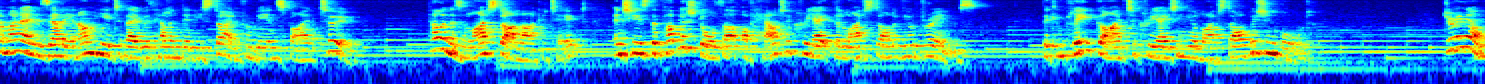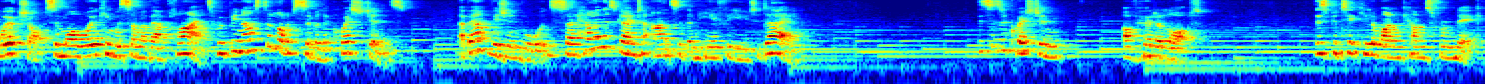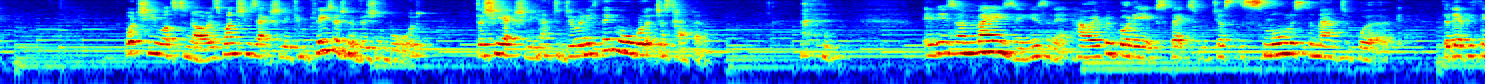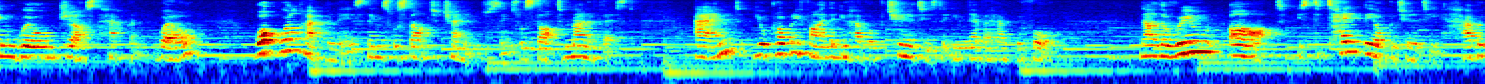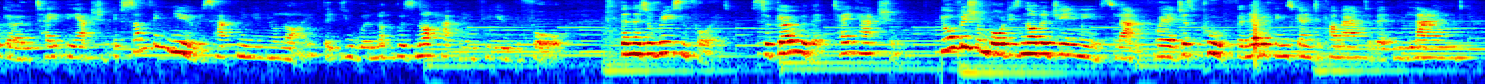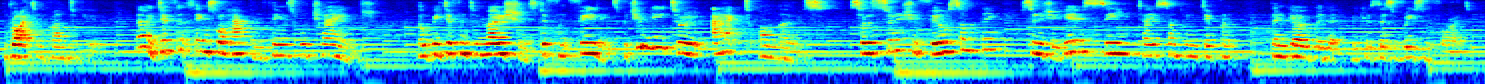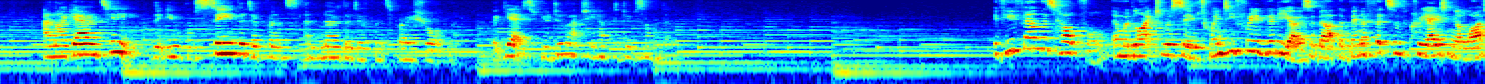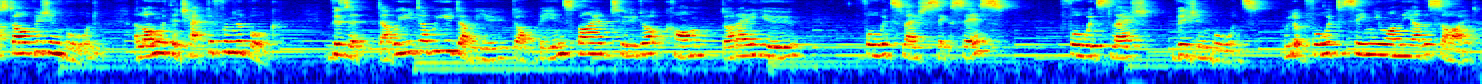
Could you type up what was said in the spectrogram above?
Hi, my name is Ellie and I'm here today with Helen Denny Stone from Be Inspired Too. Helen is a lifestyle architect and she is the published author of How to Create the Lifestyle of Your Dreams, the complete guide to creating your lifestyle vision board. During our workshops and while working with some of our clients, we've been asked a lot of similar questions about vision boards, so Helen is going to answer them here for you today. This is a question I've heard a lot. This particular one comes from Nick. What she wants to know is once she's actually completed her vision board, does she actually have to do anything or will it just happen? it is amazing, isn't it, how everybody expects with just the smallest amount of work that everything will just happen. Well, what will happen is things will start to change, things will start to manifest, and you'll probably find that you have opportunities that you never had before. Now the real art is to take the opportunity, have a go, take the action. If something new is happening in your life that you were not, was not happening for you before, then there's a reason for it. So go with it, take action. Your vision board is not a genie's lamp where just poof and everything's going to come out of it and land right in front of you. No, different things will happen, things will change. There'll be different emotions, different feelings, but you need to act on those. So as soon as you feel something, as soon as you hear, see, taste something different, then go with it because there's a reason for it. And I guarantee that you will see the difference and know the difference very shortly. But yes, you do actually have to do something. If you found this helpful and would like to receive 20 free videos about the benefits of creating a lifestyle vision board, along with a chapter from the book, visit www.binspired2.com.au forward slash success forward slash vision boards. We look forward to seeing you on the other side.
